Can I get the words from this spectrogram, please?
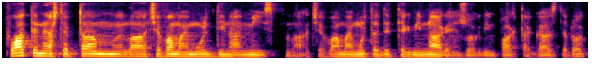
poate ne așteptam la ceva mai mult dinamism, la ceva mai multă determinare în joc din partea gazdelor.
